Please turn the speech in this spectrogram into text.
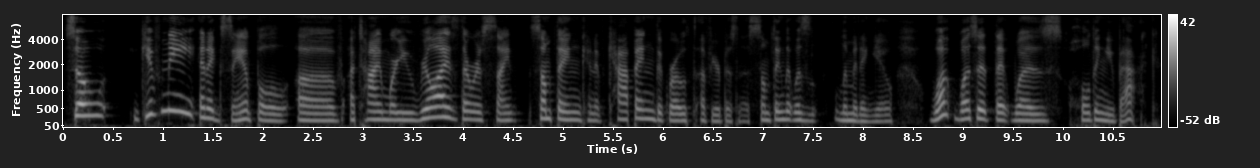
So, give me an example of a time where you realized there was something kind of capping the growth of your business, something that was limiting you. What was it that was holding you back?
